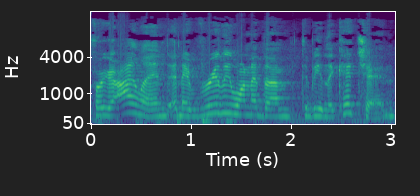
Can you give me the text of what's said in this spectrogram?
for your island and I really wanted them to be in the kitchen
